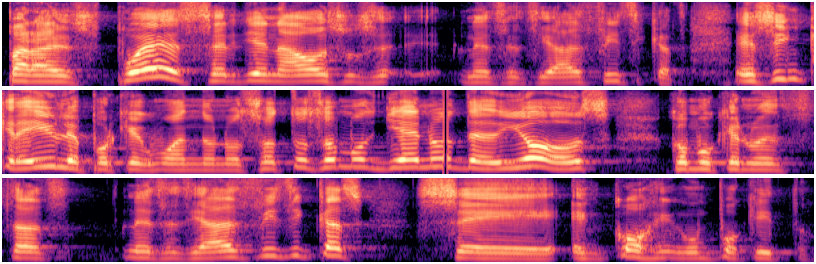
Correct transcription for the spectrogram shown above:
para después ser llenado de sus eh, necesidades físicas. Es increíble porque cuando nosotros somos llenos de Dios, como que nuestras necesidades físicas se encogen un poquito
